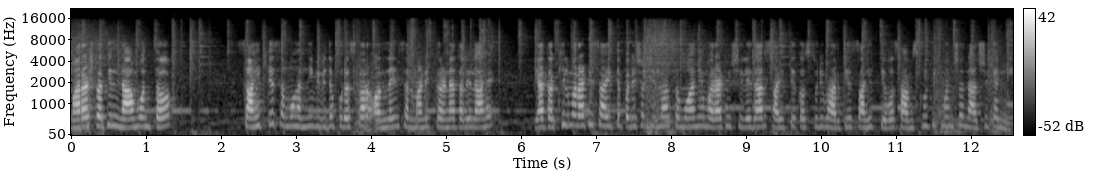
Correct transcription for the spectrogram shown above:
महाराष्ट्रातील नामवंत साहित्य समूहांनी विविध पुरस्कार ऑनलाईन सन्मानित करण्यात आलेला आहे. यात अखिल मराठी साहित्य परिषद जिल्हा समूहाने मराठी शिलेदार साहित्य कस्तुरी भारतीय साहित्य व सांस्कृतिक मंच नाशिक यांनी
